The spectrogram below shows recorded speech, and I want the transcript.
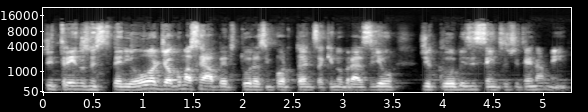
de treinos no exterior, de algumas reaberturas importantes aqui no Brasil, de clubes e centros de treinamento.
